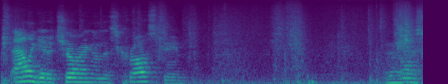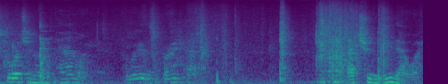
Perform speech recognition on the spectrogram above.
There's alligator charring on this crossbeam. And there's only scorching on the paneling. But look at this burn pattern. That shouldn't be that way.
